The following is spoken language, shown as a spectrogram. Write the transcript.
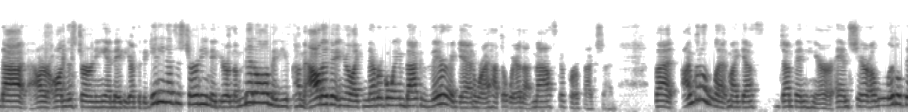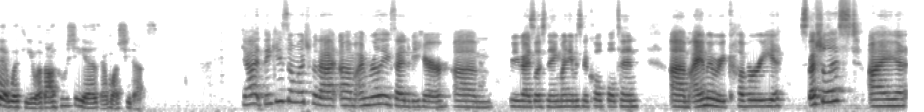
that are on this journey and maybe you're at the beginning of this journey maybe you're in the middle maybe you've come out of it and you're like never going back there again where i have to wear that mask of perfection but i'm going to let my guest jump in here and share a little bit with you about who she is and what she does. Yeah, thank you so much for that. Um, I'm really excited to be here um, for you guys listening. My name is Nicole Poulton. Um, I am a recovery specialist. I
